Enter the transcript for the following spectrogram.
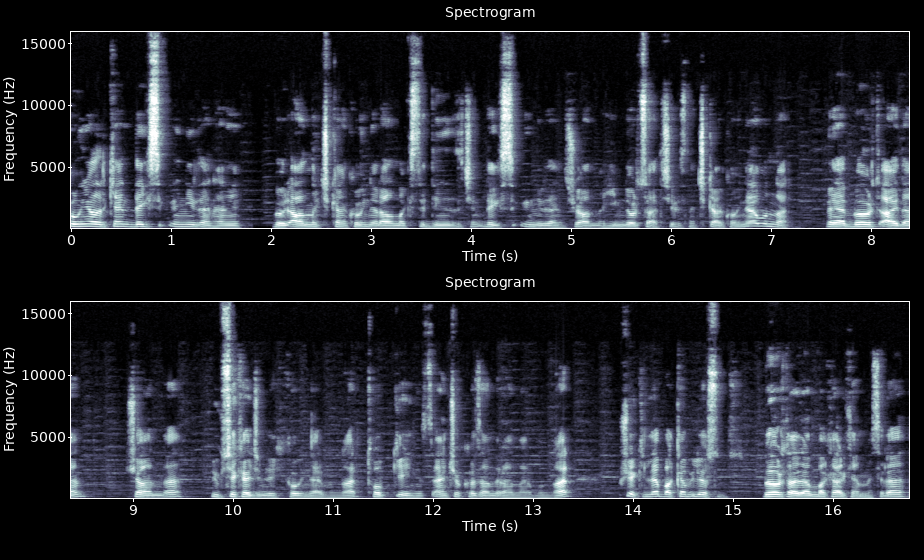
Coin alırken Dex Cleaner'dan hani böyle anlık çıkan coinleri almak istediğiniz için Dex Cleaner'dan şu anda 24 saat içerisinde çıkan coinler bunlar. Veya Bird Eye'dan şu anda yüksek hacimdeki coinler bunlar. Top Gainers en çok kazandıranlar bunlar. Bu şekilde bakabiliyorsunuz. Bird Eye'dan bakarken mesela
